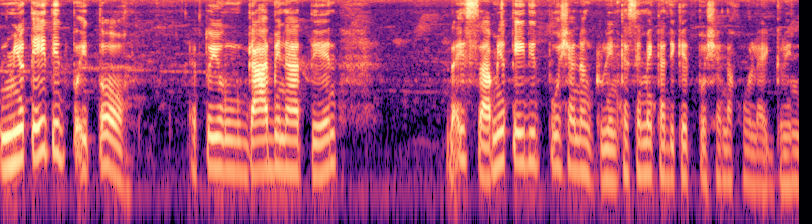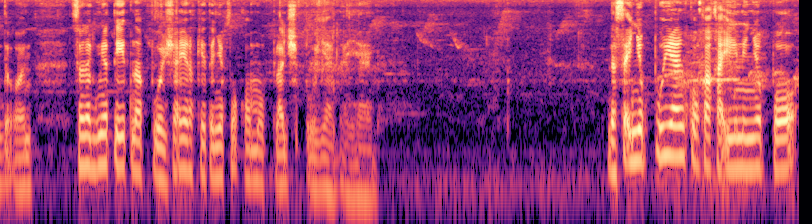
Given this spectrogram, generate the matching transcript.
mutated po ito. Ito yung gabi natin na isa, mutated po siya ng green kasi may kadikit po siya na kulay green doon. So, nag-mutate na po siya. Ayan, nakita niyo po, camouflage po yan. Ayan. Nasa inyo po yan kung kakainin niyo po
